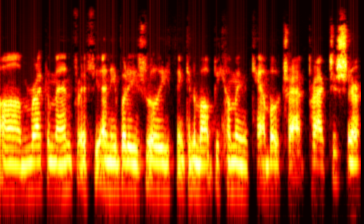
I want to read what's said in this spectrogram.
um, recommend for if anybody's really thinking about becoming a Kambo trap practitioner.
